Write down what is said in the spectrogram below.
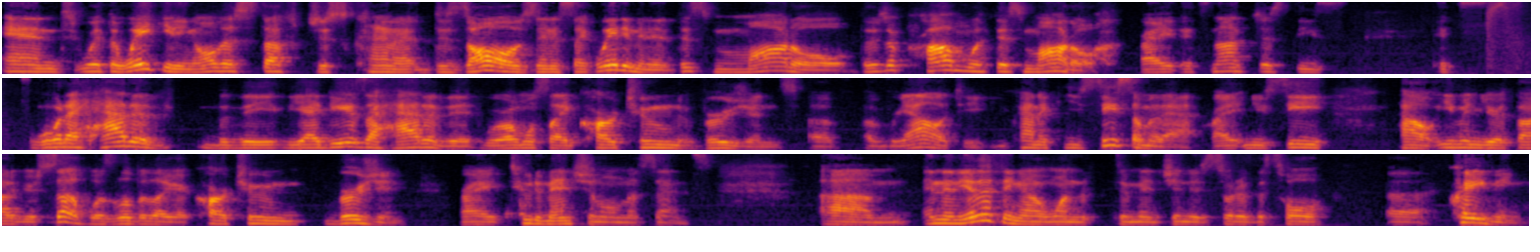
and with awakening, all this stuff just kind of dissolves, and it's like, wait a minute, this model, there's a problem with this model, right? It's not just these, it's what I had of the the ideas I had of it were almost like cartoon versions of of reality. You kind of you see some of that, right? And you see how even your thought of yourself was a little bit like a cartoon version, right? Two dimensional in a sense. Um, and then the other thing I wanted to mention is sort of this whole uh, craving,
